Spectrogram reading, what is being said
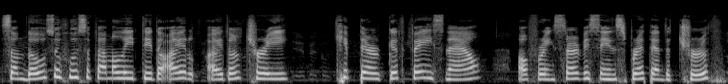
Some those whose family did idolatry keep their good faith now, offering service in spirit and the truth,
